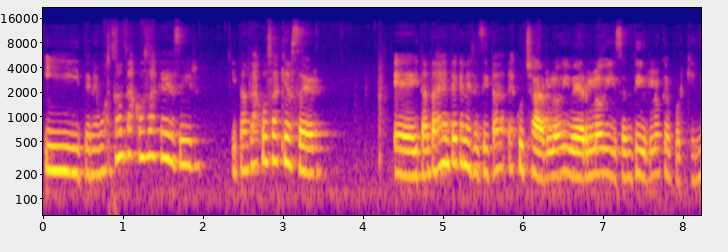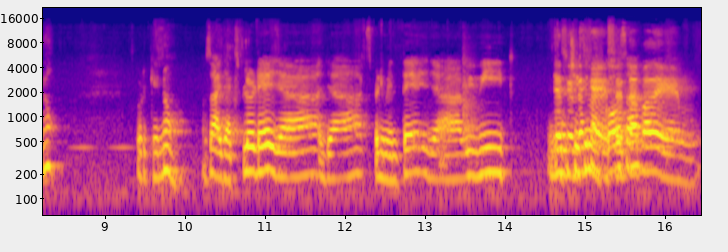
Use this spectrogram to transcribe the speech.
Y tenemos tantas cosas que decir y tantas cosas que hacer eh, y tanta gente que necesita escucharlo y verlo y sentirlo que ¿por qué no? ¿Por qué no? O sea, ya exploré, ya, ya experimenté, ya viví Ya muchísimas que cosas. esa etapa de,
